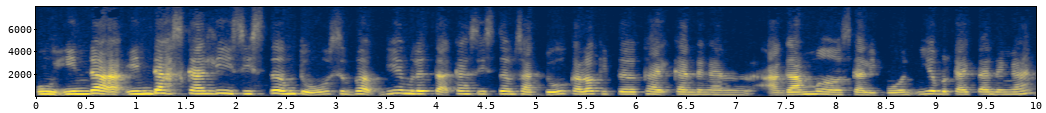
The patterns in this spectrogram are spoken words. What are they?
Oh indah indah sekali sistem tu sebab dia meletakkan sistem satu kalau kita kaitkan dengan agama sekalipun ia berkaitan dengan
